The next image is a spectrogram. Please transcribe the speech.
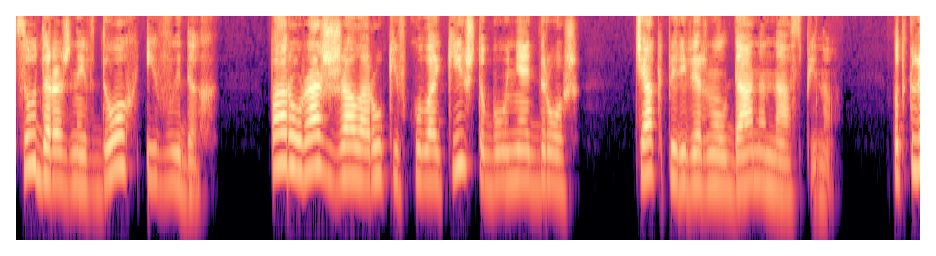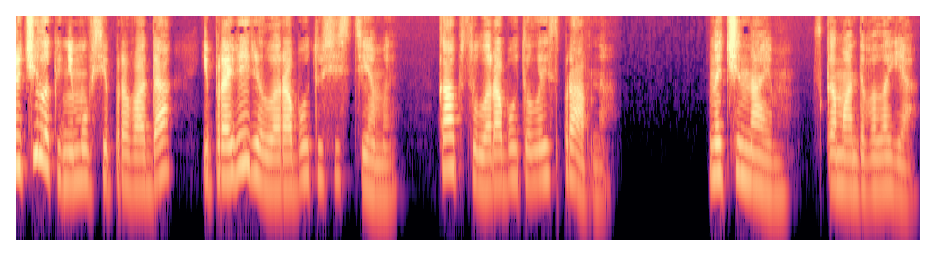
Судорожный вдох и выдох. Пару раз сжала руки в кулаки, чтобы унять дрожь. Чак перевернул Дана на спину. Подключила к нему все провода и проверила работу системы. Капсула работала исправно. «Начинаем», — скомандовала я.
